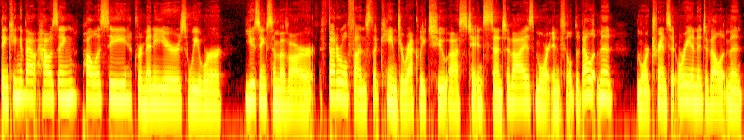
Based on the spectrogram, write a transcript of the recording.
thinking about housing policy. For many years, we were using some of our federal funds that came directly to us to incentivize more infill development, more transit oriented development.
